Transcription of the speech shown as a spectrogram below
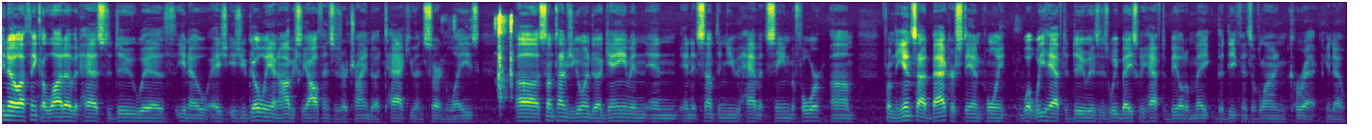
You know, I think a lot of it has to do with, you know, as, as you go in, obviously offenses are trying to attack you in certain ways. Uh, sometimes you go into a game and, and, and it's something you haven't seen before. Um, from the inside backer standpoint, what we have to do is is we basically have to be able to make the defensive line correct. You know,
